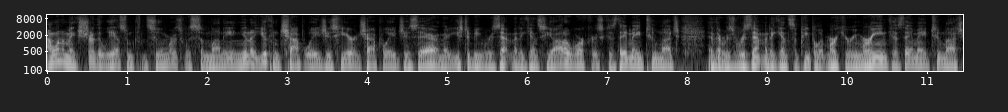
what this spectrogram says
I want to make sure that we have some consumers with some money. And, you know, you can chop wages here and chop wages there. And there used to be resentment against the auto workers because they made too much. And there was resentment against the people at Mercury Marine because they made too much.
